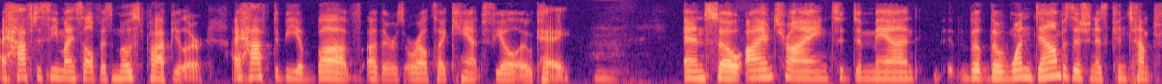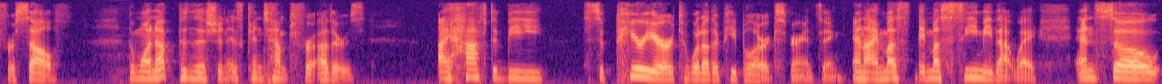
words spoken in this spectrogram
I have to see myself as most popular. I have to be above others or else I can't feel okay. Hmm. And so I'm trying to demand the the one down position is contempt for self. The one up position is contempt for others. I have to be superior to what other people are experiencing. And i must they must see me that way. And so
